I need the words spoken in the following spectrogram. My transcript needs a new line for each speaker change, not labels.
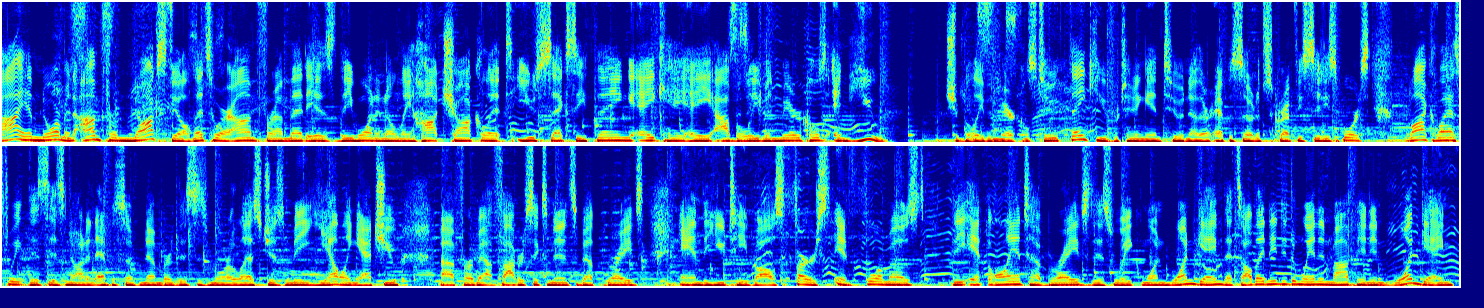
I am Norman. I'm from Knoxville. That's where I'm from. That is the one and only hot chocolate, you sexy thing, aka I believe in miracles, and you should believe in miracles too. Thank you for tuning in to another episode of Scruffy City Sports. Like last week, this is not an episode number. This is more or less just me yelling at you uh, for about five or six minutes about the Braves and the UT Vols. First and foremost, the Atlanta Braves this week won one game. That's all they needed to win, in my opinion. One game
